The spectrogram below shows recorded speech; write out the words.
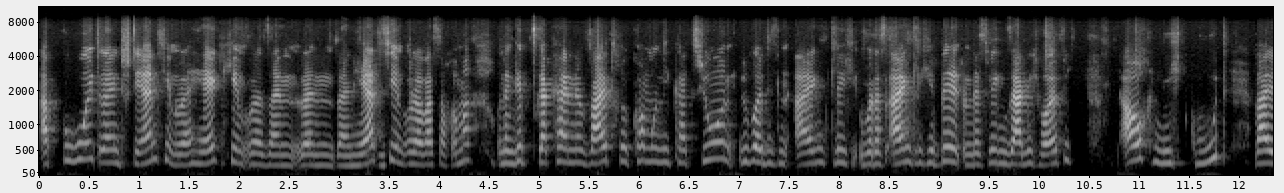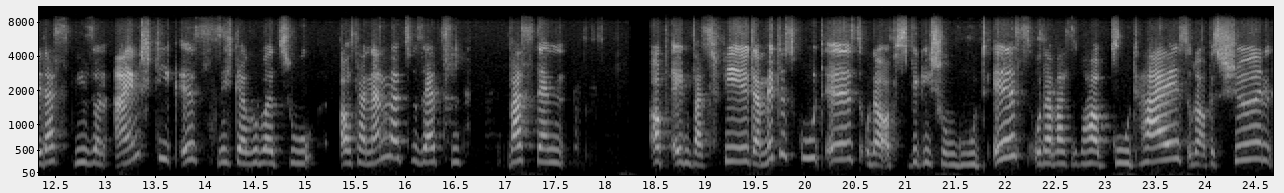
abgeholt oder ein Sternchen oder Häkchen oder sein, sein, sein Herzchen oder was auch immer. Und dann gibt es gar keine weitere Kommunikation über diesen eigentlich, über das eigentliche Bild. Und deswegen sage ich häufig auch nicht gut, weil das wie so ein Einstieg ist, sich darüber zu auseinanderzusetzen, was denn, ob irgendwas fehlt, damit es gut ist oder ob es wirklich schon gut ist oder was überhaupt gut heißt oder ob es schön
